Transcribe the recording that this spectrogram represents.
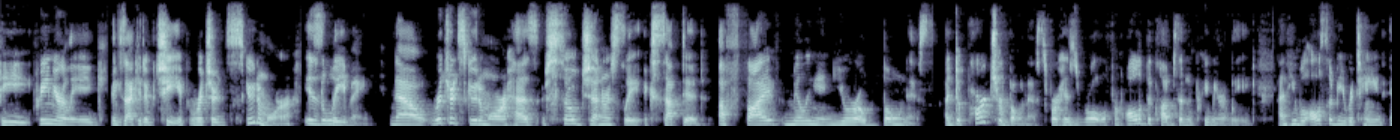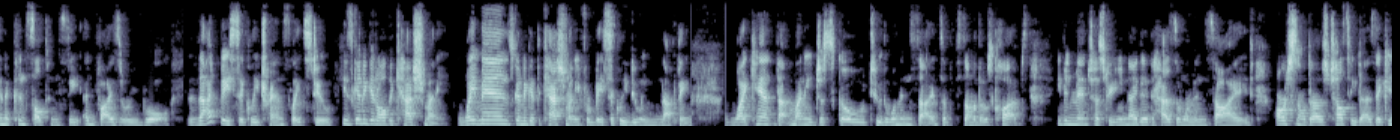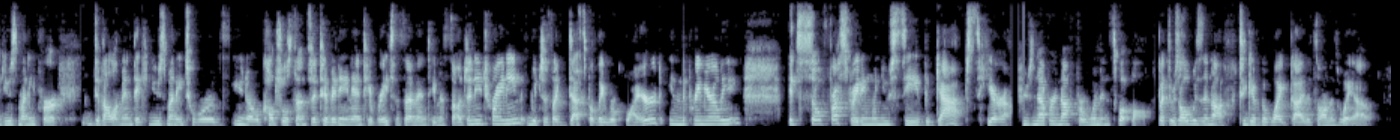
the Premier League executive chief, Richard Scudamore, is leaving. Now, Richard Scudamore has so generously accepted a 5 million euro bonus, a departure bonus for his role from all of the clubs in the Premier League. And he will also be retained in a consultancy advisory role. That basically translates to he's going to get all the cash money. White man is going to get the cash money for basically doing nothing. Why can't that money just go to the women's sides of some of those clubs? Even Manchester United has a women's side. Arsenal does. Chelsea does. They could use money for development. They could use money towards, you know, cultural sensitivity and anti-racism, anti-misogyny training, which is like desperately required in the Premier League. It's so frustrating when you see the gaps here. There's never enough for women's football, but there's always enough to give the white guy that's on his way out.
